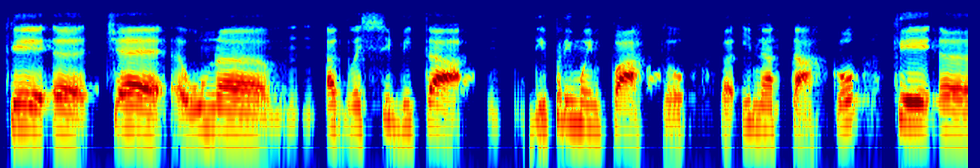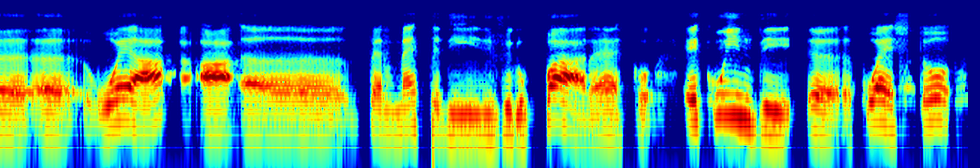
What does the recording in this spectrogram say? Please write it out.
che eh, c'è un'aggressività di primo impatto eh, in attacco che eh, eh UEA ha, eh, permette di sviluppare ecco. e quindi questo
